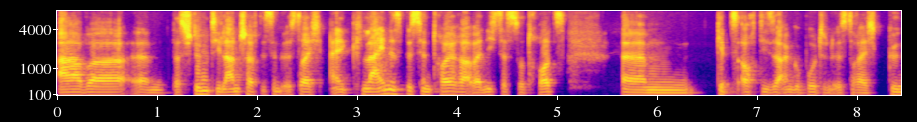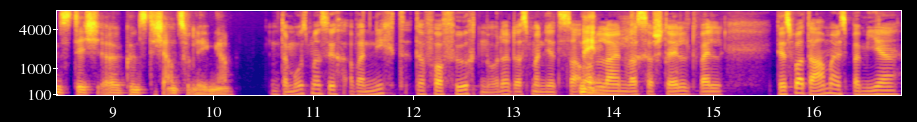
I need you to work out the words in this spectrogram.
Aber ähm, das stimmt, die Landschaft ist in Österreich ein kleines bisschen teurer, aber nichtsdestotrotz ähm, gibt es auch diese Angebote in Österreich günstig, äh, günstig anzulegen. Ja. Und da muss man sich aber nicht davor fürchten, oder? Dass man jetzt da nee. online was erstellt, weil das war damals bei mir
